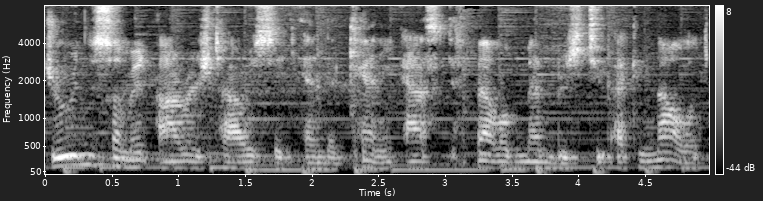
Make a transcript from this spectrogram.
During the summit, Irish Taoiseach Enda Kenny asked fellow members to acknowledge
